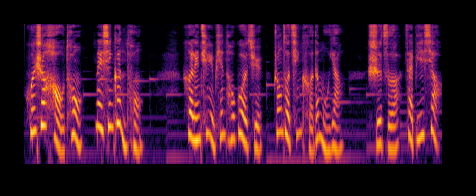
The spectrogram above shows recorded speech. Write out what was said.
浑身好痛，内心更痛。赫连青雨偏头过去，装作轻咳的模样，实则在憋笑。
